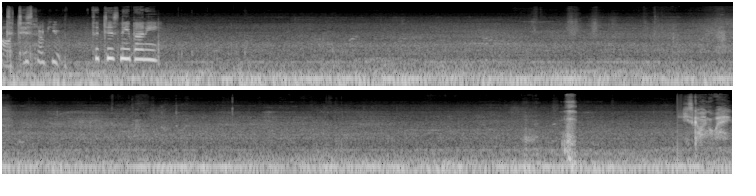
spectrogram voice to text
It's a Disney. So cute. It's a Disney bunny. He's going away.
